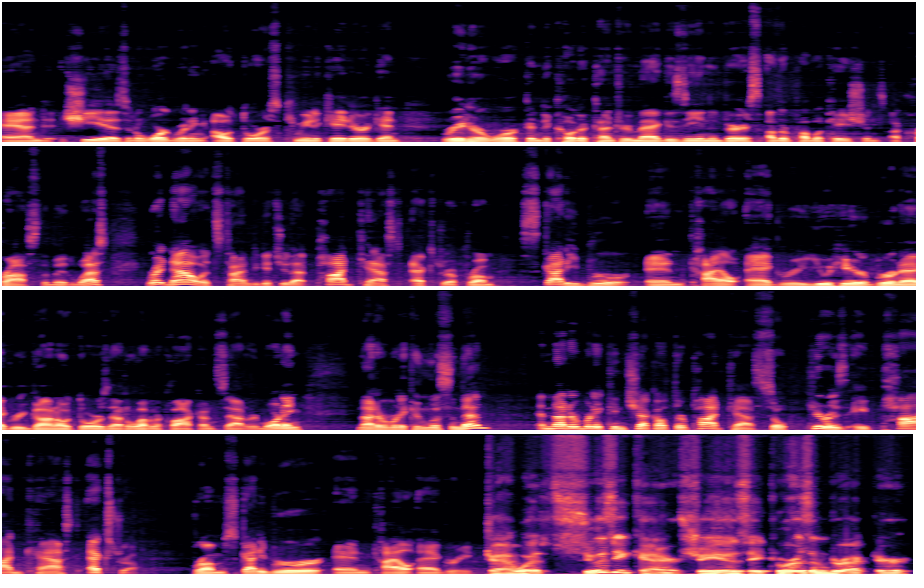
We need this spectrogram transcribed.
and she is an award winning outdoors communicator. Again, read her work in Dakota Country Magazine and various other publications across the Midwest. Right now, it's time to get you that podcast extra from Scotty Brewer and Kyle Agri. You hear Brewer and Agri Gone Outdoors at 11 o'clock on Saturday morning. Not everybody can listen then, and not everybody can check out their podcast. So here is a podcast extra from Scotty Brewer and Kyle Agri. Chat with Susie Kenner. She is a tourism director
